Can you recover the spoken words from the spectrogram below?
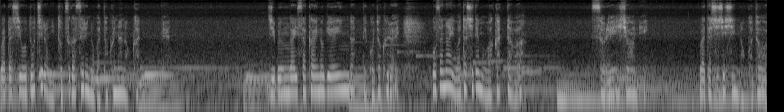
私をどちらに嫁がせるのが得なのかって。自分がいさかいの原因だってことくらい幼い私でも分かったわ。私自身のことは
